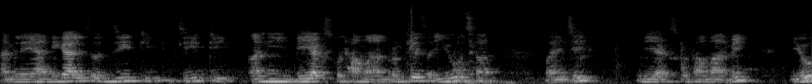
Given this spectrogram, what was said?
हामीले यहाँ निकालेछौँ जिटी जिटी अनि बिएक्सको ठाउँमा हाम्रो के छ? यु छ भने चाहिँ बिएक्सको ठाउँमा हामी यु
